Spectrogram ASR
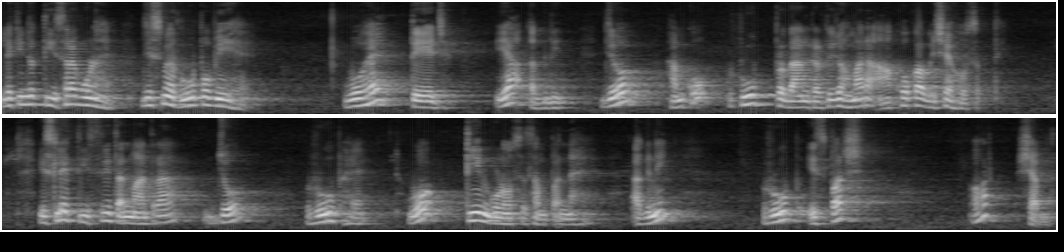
लेकिन जो तीसरा गुण है, जिसमें रूप भी है, वो है तेज या अग्नि, जो हमको रूप प्रदान करती है, जो हमारा आँखों का विषय हो सकती। इसलिए तीसरी तन्मात्रा जो रूप है, वो तीन गुणों से संपन्न है। अग्नि, रूप, स्पर्श और शब्द।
